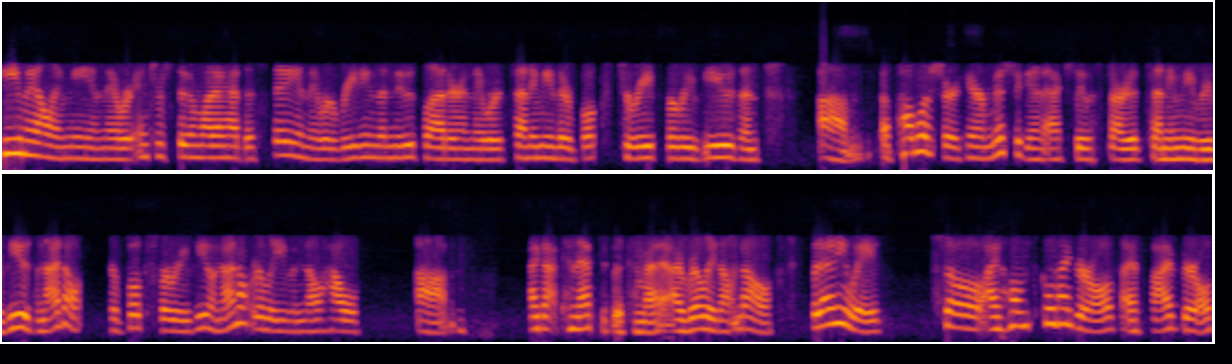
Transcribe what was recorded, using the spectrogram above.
emailing me and they were interested in what I had to say and they were reading the newsletter and they were sending me their books to read for reviews and um, a publisher here in Michigan actually started sending me reviews and I don't, or books for review and I don't really even know how, um, I got connected with him. I, I really don't know. But anyways, so I homeschool my girls. I have five girls,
